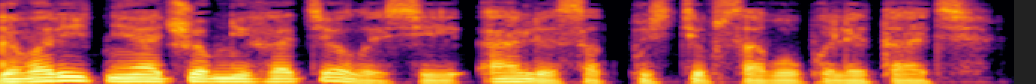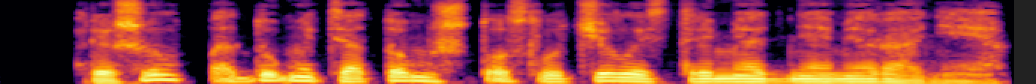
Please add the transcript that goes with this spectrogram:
Говорить ни о чем не хотелось, и Алис, отпустив сову полетать, решил подумать о том, что случилось тремя днями ранее.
